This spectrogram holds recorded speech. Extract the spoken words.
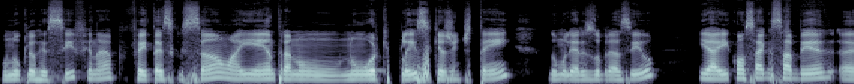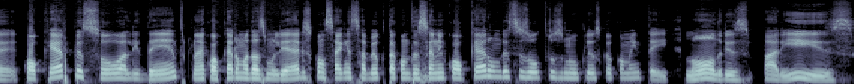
o núcleo Recife, né? Feita a inscrição, aí entra num, num workplace que a gente tem do Mulheres do Brasil e aí consegue saber é, qualquer pessoa ali dentro, né, qualquer uma das mulheres consegue saber o que está acontecendo em qualquer um desses outros núcleos que eu comentei, Londres, Paris,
